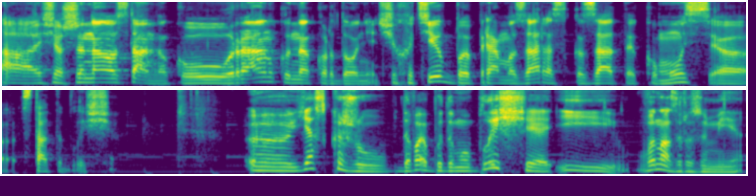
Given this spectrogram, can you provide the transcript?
А що ж наостанок, у ранку на кордоні, чи хотів би прямо зараз сказати комусь е, стати ближче? Е, я скажу, давай будемо ближче, і вона зрозуміє.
